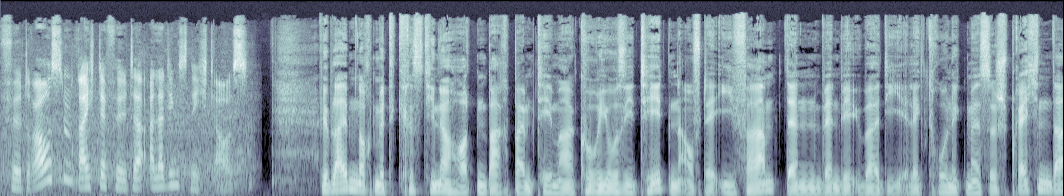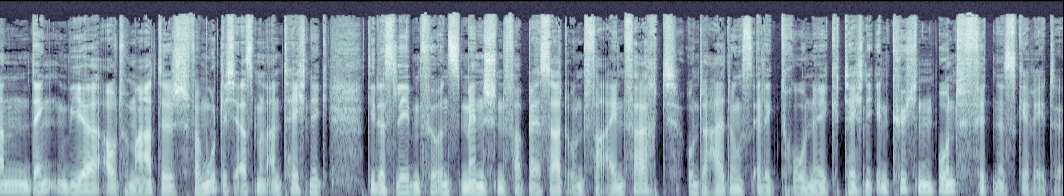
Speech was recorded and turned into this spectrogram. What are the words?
Für draußen reicht der Filter allerdings nicht aus. Wir bleiben noch mit Christina Hortenbach beim Thema Kuriositäten auf der IFA, denn wenn wir über die Elektronikmesse sprechen, dann denken wir automatisch vermutlich erstmal an Technik, die das Leben für uns Menschen verbessert und vereinfacht, Unterhaltungselektronik, Technik in Küchen und Fitnessgeräte.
